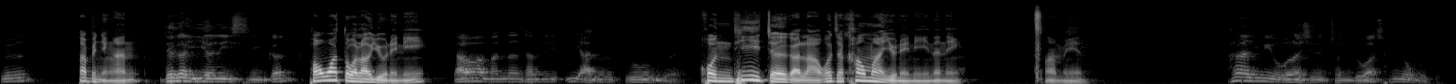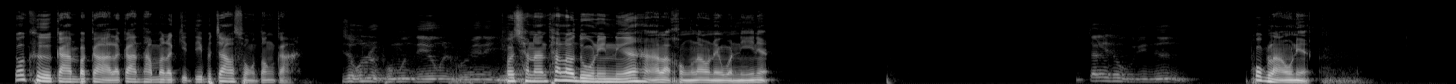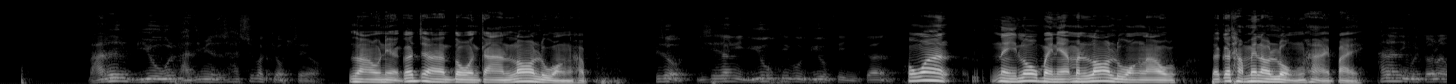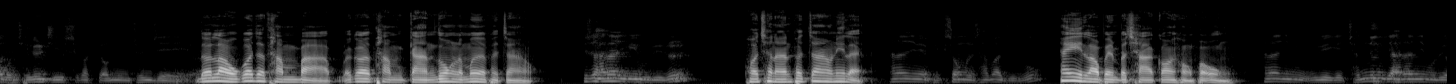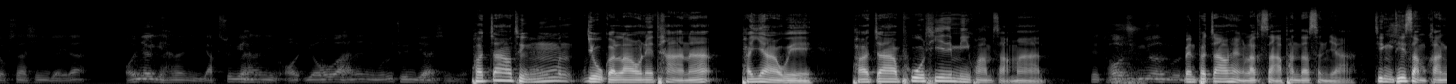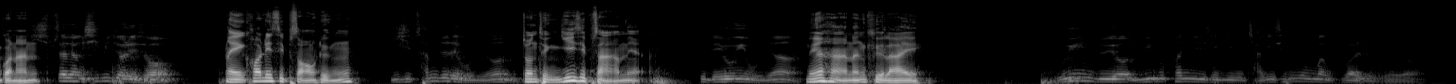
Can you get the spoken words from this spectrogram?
그러면 ถ้าเป็นอย่างนั้น 내가 이 안에 있으니까 เพราะว่าตัวเราอยู่ในนี้ 나와 만난 사람들이 이 안으로 들어오는 거예요. คนที่เจอกับเราก็จะเข้ามาอยู่ในนี้นั่นเองอาเมน 하나님이 원하시는 전도와 선교인 거죠. ก็คือการประกาศและการทำภารกิจที่พระเจ้าทรงต้องการ 그래서 오늘 본문 내용을 보면은요. เพราะฉะนั้นถ้าเราดูในเนื้อหาหลักของเราในวันนี้เนี่ย 이 땅에서 우리는 พวกเราเนี่ย 많은 미혹을 받으면서 살 수밖에 없어요. เราเนี่ยก็จะโดนการล่อลวงครับ 그 그래서 이 세상에 유혹되고 유혹되니까 เพราะว่าในโลกใบเนี้ยมันล่อลวงเรา แล้วก็ทำให้เราหลงหายไป 하나님을 떠나고 죄를 지을 수밖에 없는 존재예요. แล้วเราก็จะทำบาปแล้วก็ทำการล่วงละเมิดพระเจ้า 그래서 하나님이 우리를 เพราะฉะนั้นพระเจ้านี่แหละ 하나님의 백성을 삼아주고 ให้เราเป็นประชากรของพระองค์ 하나님이 우리에게 전능자 하나님으로 역사하시는 게 아니라 พระเจ้าถึงอยู่กับเราในฐานะพระยาเว พระเจ้าผู้ที่มีความสามารถ เป็นพระเจ้าแห่งรักษาพันธสัญญาสิ่งที่สำคัญกว่านั้น ในข้อที่ 12 ถึง จนถึง 23 เนี่ย เนื้อหานั้นคืออะไร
